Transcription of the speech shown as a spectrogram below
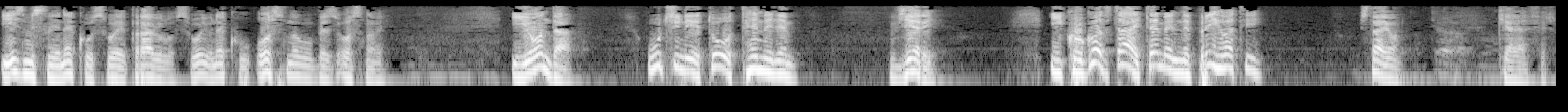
Izmisli neko svoje pravilo, svoju neku osnovu bez osnove. I onda učine to temeljem vjeri. I kogod taj temelj ne prihvati, šta je on? Kafir.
